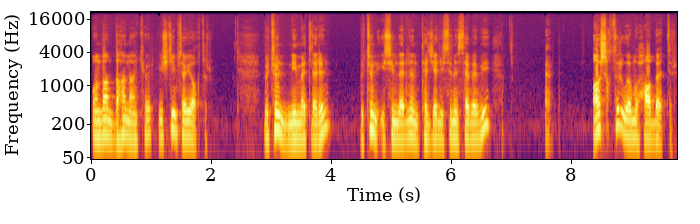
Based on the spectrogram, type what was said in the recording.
ondan daha nankör hiç kimse yoktur. Bütün nimetlerin, bütün isimlerinin tecellisinin sebebi evet, aşktır ve muhabbettir.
